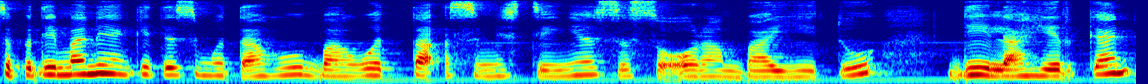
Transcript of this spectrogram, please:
Seperti mana yang kita semua tahu bahawa tak semestinya seseorang bayi itu dilahirkan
